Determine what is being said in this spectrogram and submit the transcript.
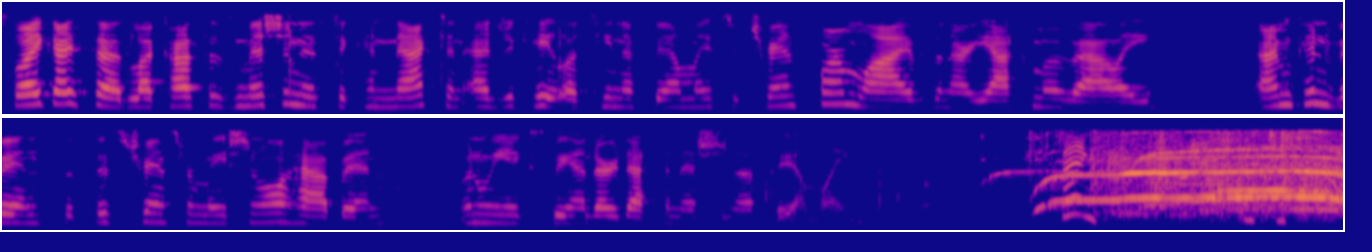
So, like I said, La Casa's mission is to connect and educate Latina families to transform lives in our Yakima Valley. I'm convinced that this transformation will happen when we expand our definition of family. Thanks.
